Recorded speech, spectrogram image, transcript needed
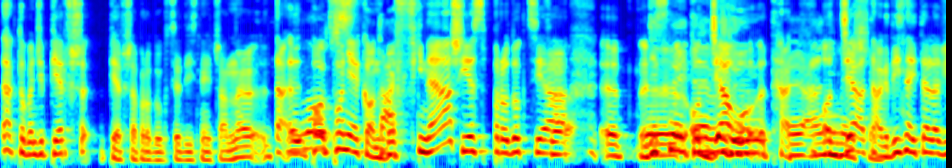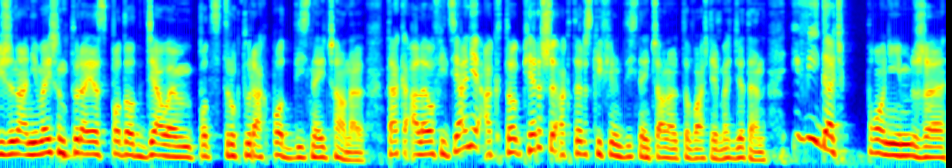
Tak, to będzie pierwsza, pierwsza produkcja Disney Channel. Ta, No, po, poniekąd, tak. bo Phineas jest produkcja e, e, Disney oddziału, Television, tak, e, oddzia, tak, Disney Television Animation, która jest pod oddziałem, pod strukturach pod Disney Channel. Tak, ale oficjalnie akto, pierwszy aktorski film Disney Channel to właśnie będzie ten. I widać po nim, że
